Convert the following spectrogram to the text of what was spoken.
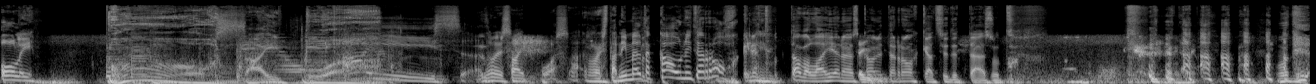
oli... Oh, saippua. Oli saippua sarjasta nimeltä Kaunit ja rohkeat. Mutta tavallaan hienoa, jos kaunit ja rohkeat sytyttää sut. Mut, nyt,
